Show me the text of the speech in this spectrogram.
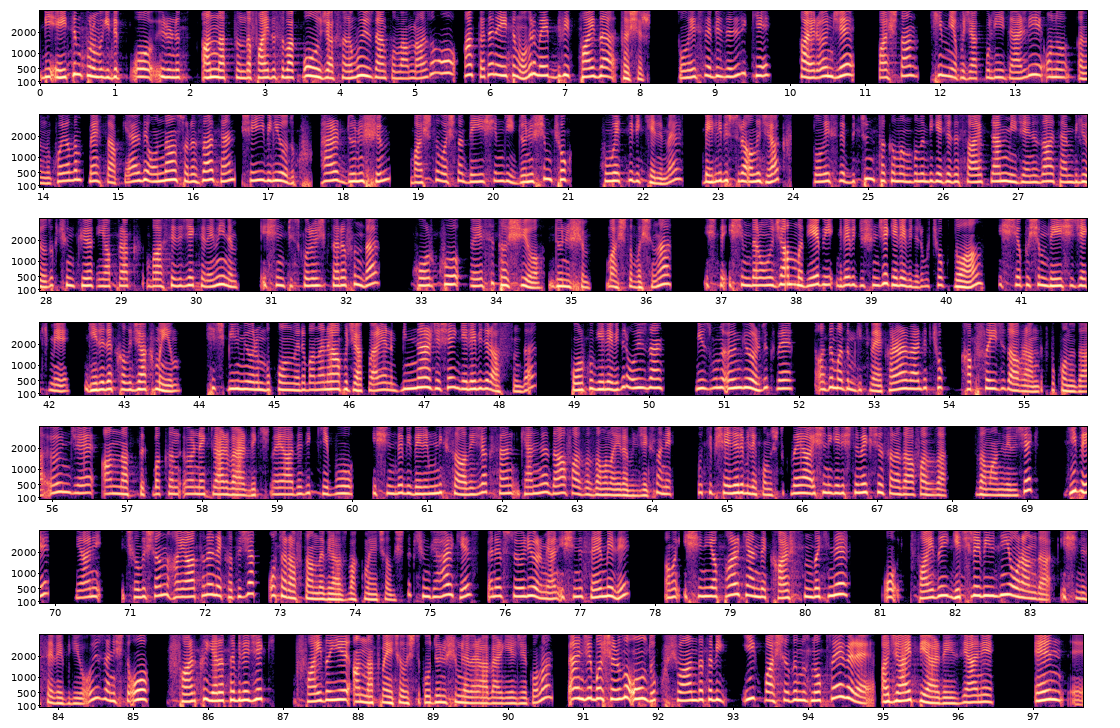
bir eğitim kurumu gidip o ürünü anlattığında faydası bak bu olacak sana bu yüzden kullanmanız o hakikaten eğitim olur ve bir fayda taşır. Dolayısıyla biz de dedik ki hayır önce baştan kim yapacak bu liderliği onu adını koyalım. Mehtap geldi. Ondan sonra zaten şeyi biliyorduk. Her dönüşüm başlı başına değişim değil. Dönüşüm çok kuvvetli bir kelime. Belli bir süre alacak. Dolayısıyla bütün takımın bunu bir gecede sahiplenmeyeceğini zaten biliyorduk. Çünkü Yaprak bahsedecektir eminim. İşin psikolojik tarafında korku öğesi taşıyor dönüşüm başlı başına. İşte işimden olacağım mı diye bir, bile bir düşünce gelebilir. Bu çok doğal. İş yapışım değişecek mi? Geride kalacak mıyım? Hiç bilmiyorum bu konuları bana ne yapacaklar? Yani binlerce şey gelebilir aslında. Korku gelebilir. O yüzden biz bunu öngördük ve adım adım gitmeye karar verdik. Çok kapsayıcı davrandık bu konuda. Önce anlattık, bakın örnekler verdik veya dedik ki bu işinde bir verimlilik sağlayacak. Sen kendine daha fazla zaman ayırabileceksin. Hani bu tip şeyleri bile konuştuk veya işini geliştirmek için sana daha fazla zaman verecek gibi. Yani çalışanın hayatına ne katacak o taraftan da biraz bakmaya çalıştık. Çünkü herkes ben hep söylüyorum yani işini sevmeli ama işini yaparken de karşısındakine o faydayı geçirebildiği oranda işini sevebiliyor. O yüzden işte o farkı yaratabilecek faydayı anlatmaya çalıştık o dönüşümle beraber gelecek olan. Bence başarılı olduk. Şu anda tabii ilk başladığımız noktaya göre acayip bir yerdeyiz. Yani en e,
